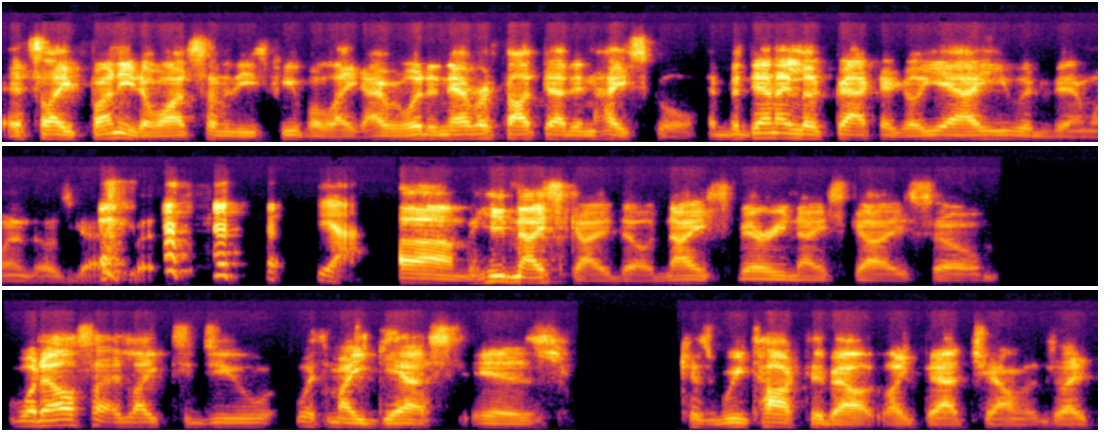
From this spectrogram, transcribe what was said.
it's like funny to watch some of these people. Like I would have never thought that in high school, but then I look back, I go, yeah, he would have been one of those guys. But Yeah. um, he's nice guy though, nice, very nice guy. So, what else I'd like to do with my guest is because we talked about like that challenge, like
